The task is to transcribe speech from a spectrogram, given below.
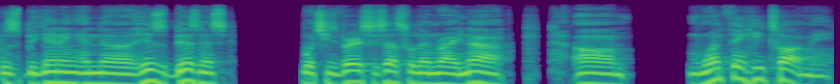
was beginning in uh, his business, which he's very successful in right now. Um, one thing he taught me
